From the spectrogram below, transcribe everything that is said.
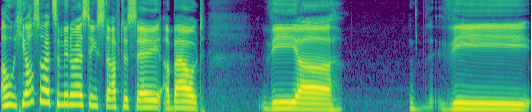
Oh, he also had some interesting stuff to say about the uh, the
